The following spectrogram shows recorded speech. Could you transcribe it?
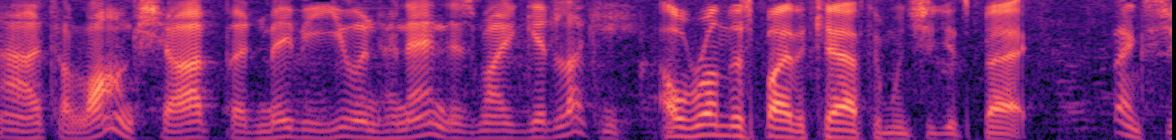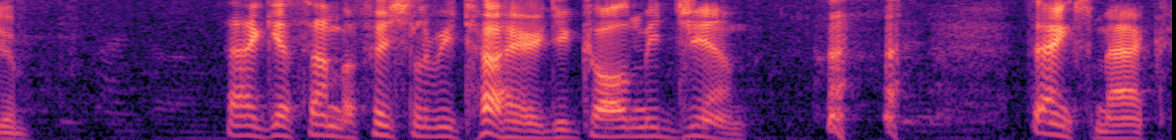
Uh, it's a long shot, but maybe you and Hernandez might get lucky. I'll run this by the captain when she gets back. Thanks, Jim. I guess I'm officially retired. You called me Jim. Thanks, Mac.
